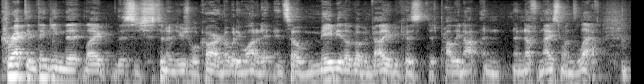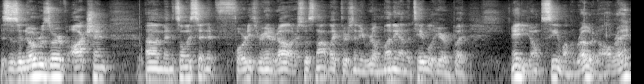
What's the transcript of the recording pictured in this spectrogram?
correct in thinking that like this is just an unusual car, nobody wanted it, and so maybe they'll go up in value because there's probably not en- enough nice ones left. This is a no reserve auction. Um, and it's only sitting at forty three hundred dollars, so it's not like there's any real money on the table here. But man, you don't see them on the road at all, right?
